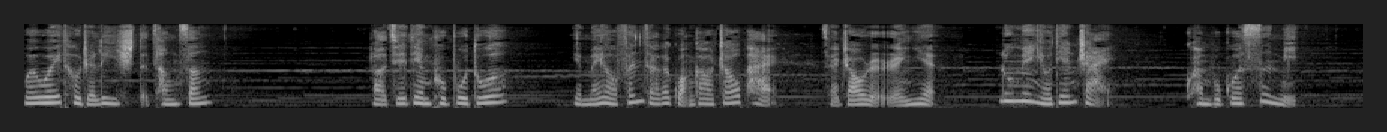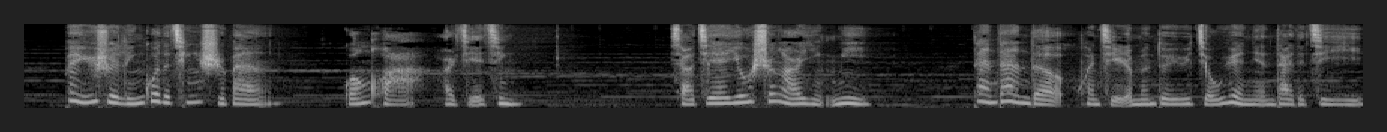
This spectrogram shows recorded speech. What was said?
微微透着历史的沧桑。老街店铺不多，也没有纷杂的广告招牌在招惹人眼。路面有点窄，宽不过四米，被雨水淋过的青石板，光滑。而洁净，小街幽深而隐秘，淡淡的唤起人们对于久远年代的记忆。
